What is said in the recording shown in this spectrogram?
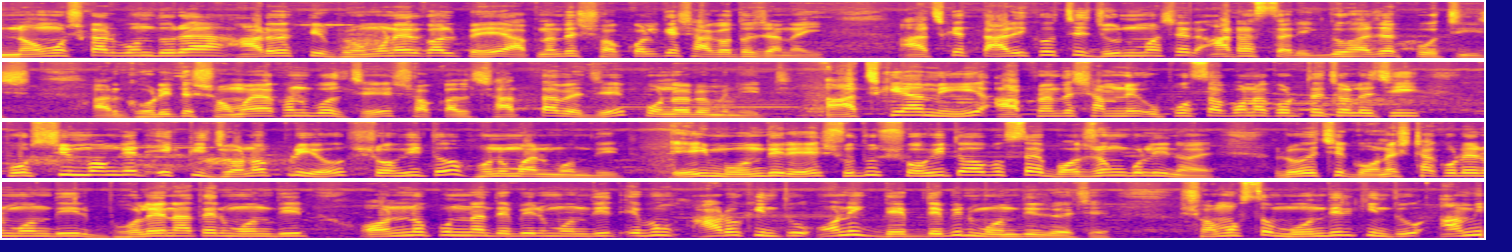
নমস্কার বন্ধুরা, আরও একটি ভ্রমণের গল্পে আপনাদের সকলকে স্বাগত জানাই। আজকের তারিখ হচ্ছে জুন মাসের আঠাশ তারিখ দু হাজার পঁচিশ। আর ঘড়িতে সময় এখন বলছে সকাল সাতটা বেজে পনেরো মিনিট। আজকে আমি আপনাদের সামনে উপস্থাপনা করতে চলেছি পশ্চিমবঙ্গের একটি জনপ্রিয় শহীদ হনুমান মন্দির। এই মন্দিরে শুধু শহীদ অবস্থায় বজরংবলী নয়, রয়েছে গণেশ ঠাকুরের মন্দির, ভোলেনাথের মন্দির, অন্নপূর্ণা দেবীর মন্দির এবং আরও কিন্তু অনেক দেবদেবীর মন্দির রয়েছে। সমস্ত মন্দির কিন্তু আমি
